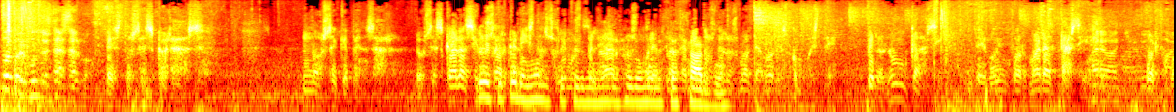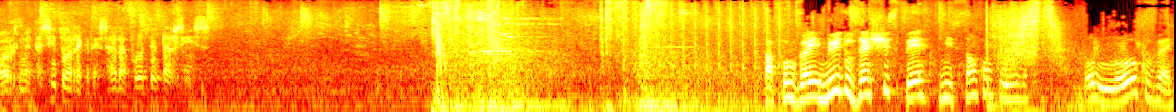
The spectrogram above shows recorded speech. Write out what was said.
Todo el mundo está a salvo. Estos escaras. No sé qué pensar. Los escaras y los que todo el mundo arcanistas está solemos pelearnos todo el por mundo está emplazamientos salvo. de los moldeadores como este. Pero nunca así. Debo informar a Tarsis. Por favor, necesito regresar a Fuerte Tarsis. Tá por ganhei 1200 XP. Missão concluída. Ô louco, velho.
